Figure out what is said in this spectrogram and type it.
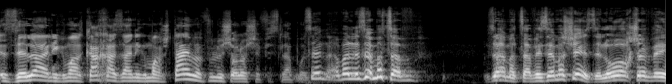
זה לא היה נגמר ככה, זה היה נגמר 2 ואפילו 3-0 להפועל. בסדר, אבל זה המצב. זה המצב וזה מה שיש, זה לא עכשיו אה,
